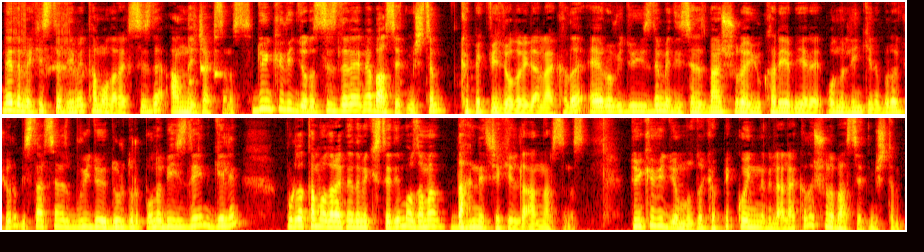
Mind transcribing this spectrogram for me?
ne demek istediğimi tam olarak siz de anlayacaksınız. Dünkü videoda sizlere ne bahsetmiştim? Köpek videolarıyla alakalı. Eğer o videoyu izlemediyseniz ben şuraya yukarıya bir yere onun linkini bırakıyorum. İsterseniz bu videoyu durdurup onu bir izleyin. Gelin Burada tam olarak ne demek istediğimi o zaman daha net şekilde anlarsınız. Dünkü videomuzda köpek coinleriyle alakalı şunu bahsetmiştim.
